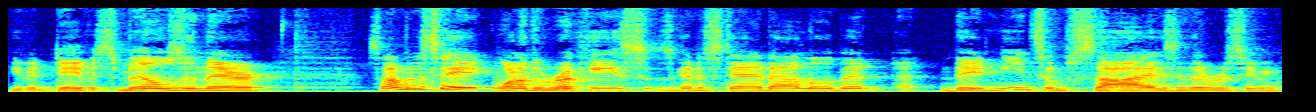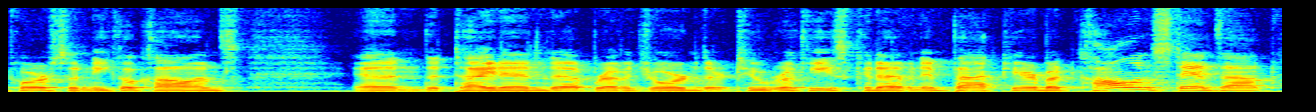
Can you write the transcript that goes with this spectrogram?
even Davis Mills in there. So I'm going to say one of the rookies is going to stand out a little bit. They need some size in their receiving corps, so Nico Collins – and the tight end uh, Brevin Jordan. Their two rookies could have an impact here, but Collins stands out.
